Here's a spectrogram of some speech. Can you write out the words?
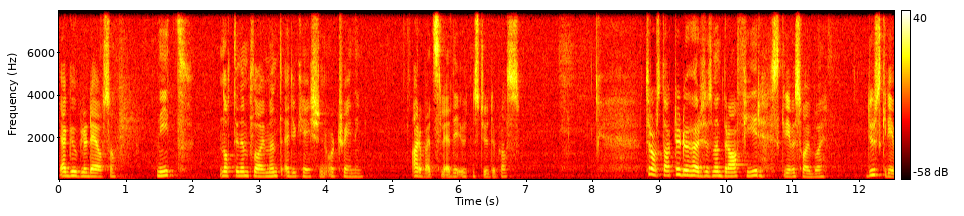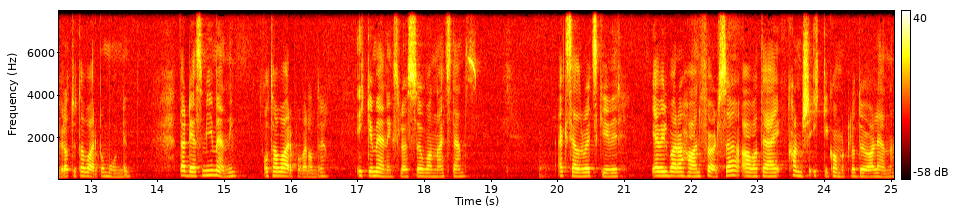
Jeg googler det også. NEAT. Not in employment, education or training. Arbeidsledig uten studieplass. Trådstarter, du høres ut som en bra fyr, skriver Soyboy. Du skriver at du tar vare på moren din. Det er det som gir mening. Å ta vare på hverandre. Ikke meningsløse one night stands. Accelerate skriver Jeg vil bare ha en følelse av at jeg kanskje ikke kommer til å dø alene.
